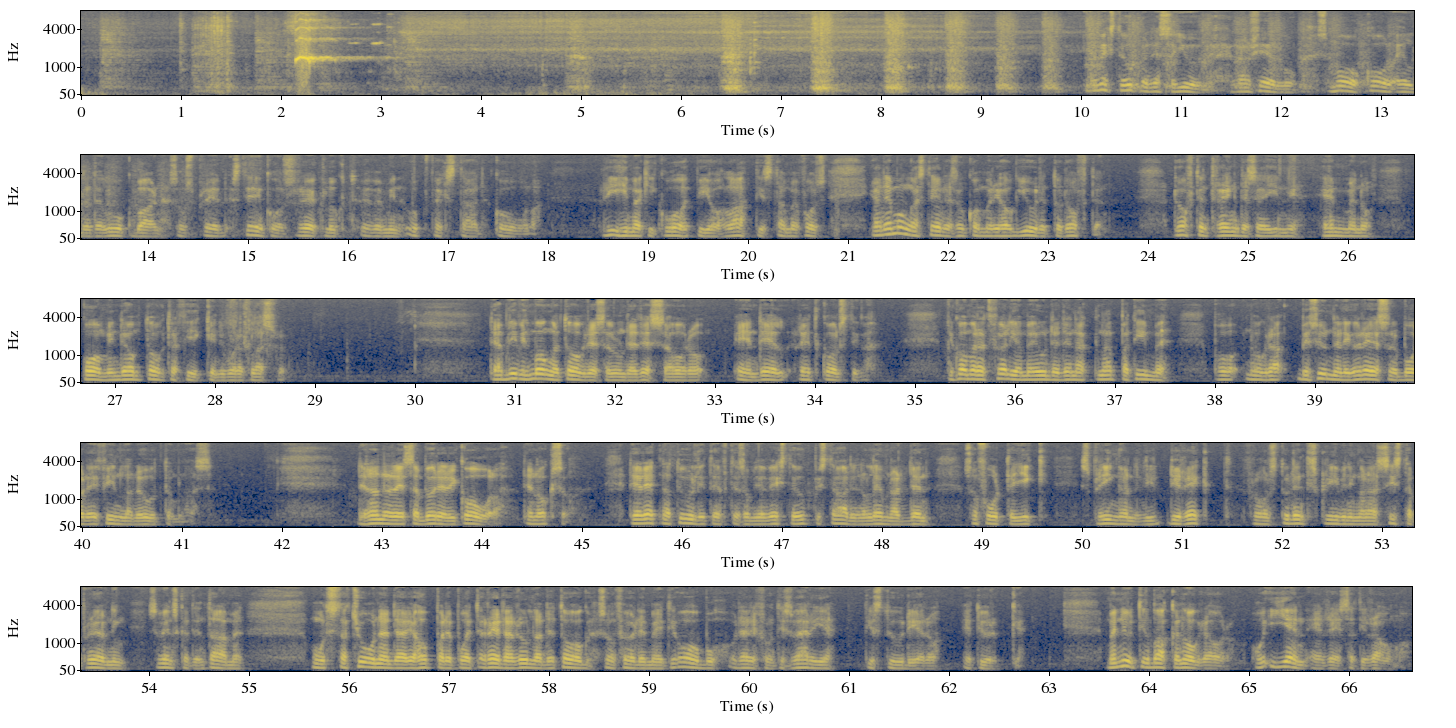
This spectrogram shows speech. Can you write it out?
Jag växte upp med dessa ljud, rangerlok, små koleldade lokbarn som spred stenkolsröklukt över min uppväxtstad Kouvola. Riihimäki, Kuopio, Lahti, Tammerfors. Ja, det är många städer som kommer ihåg ljudet och doften. Doften trängde sig in i hemmen och påminde om tågtrafiken i våra klassrum. Det har blivit många tågresor under dessa år och en del rätt konstiga. Ni kommer att följa mig under denna knappa timme på några besynnerliga resor både i Finland och utomlands. Den andra resan börjar i Kouvola, den också. Det är rätt naturligt eftersom jag växte upp i staden och lämnade den så fort det gick springande direkt från studentskrivningarnas sista prövning, svenska tentamen, mot stationen där jag hoppade på ett redan rullande tåg som förde mig till Åbo och därifrån till Sverige, till studier och ett yrke. Men nu tillbaka några år och igen en resa till Rauma.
